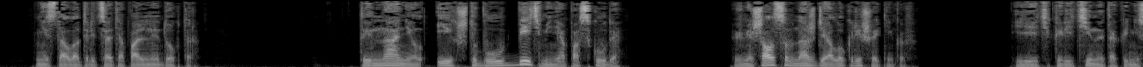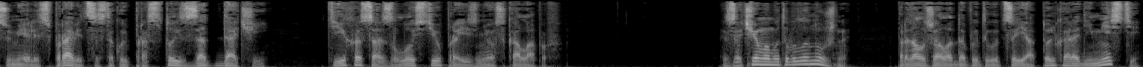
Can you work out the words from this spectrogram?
— не стал отрицать опальный доктор. «Ты нанял их, чтобы убить меня, паскуда!» Вмешался в наш диалог Решетников. И эти каретины так и не сумели справиться с такой простой задачей, — тихо, со злостью произнес Калапов. «Зачем вам это было нужно?» — продолжала допытываться я. «Только ради мести?»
